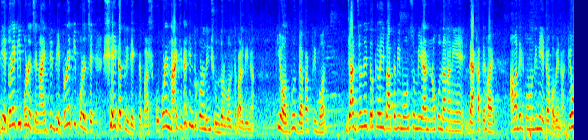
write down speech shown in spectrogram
ভেতরে কি পড়েছে? নাইটির ভেতরে কি পড়েছে? সেইটা তুই দেখতে পাস। ওপরে নাইটিটা কিন্তু কোনোদিন সুন্দর বলতে পারলি না। কি অদ্ভুত ব্যাপার, তুই বল। যার জন্যই তোকে ওই বাতাবি মৌসুমির আর নকুলদানা নিয়ে দেখাতে হয়। আমাদের কোনোদিনই এটা হবে না। কেউ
